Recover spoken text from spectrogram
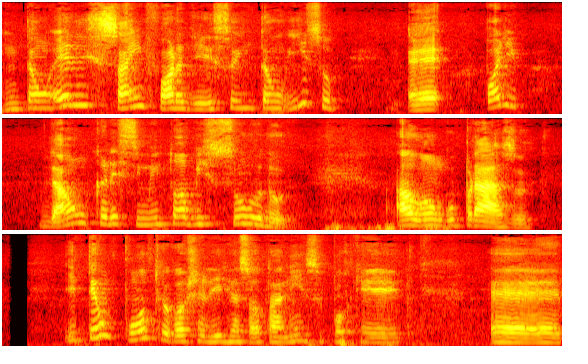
Então, eles saem fora disso, então isso é, pode dar um crescimento absurdo a longo prazo. E tem um ponto que eu gostaria de ressaltar nisso, porque é,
